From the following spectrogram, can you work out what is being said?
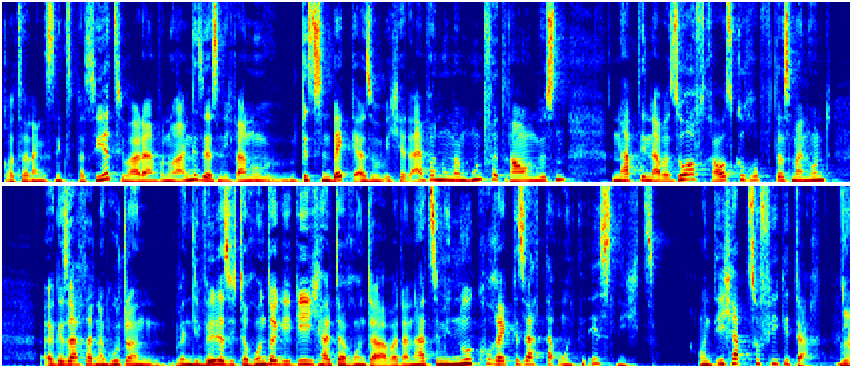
Gott sei Dank ist nichts passiert. Sie war da einfach nur angesessen. Ich war nur ein bisschen weg. Also ich hätte einfach nur meinem Hund vertrauen müssen und habe den aber so oft rausgerupft, dass mein Hund äh, gesagt hat, na gut, dann, wenn die will, dass ich da runtergehe, gehe ich halt da runter. Aber dann hat sie mir nur korrekt gesagt, da unten ist nichts. Und ich habe zu viel gedacht. Ja.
